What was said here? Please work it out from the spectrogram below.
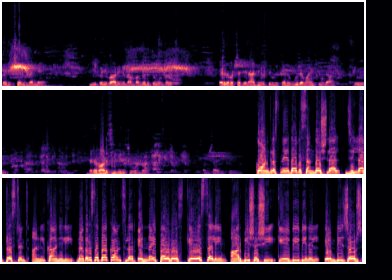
പരിച്ഛേദം തന്നെ ഈ പരിപാടിയിൽ നാം പങ്കെടുത്തുകൊണ്ട് ഇടതുപക്ഷ ജനാധിപത്യത്തിന് അനുകൂലമായിട്ടുള്ള ഒരു നിലപാട് സ്വീകരിച്ചുകൊണ്ട് സംസാരിക്കുകയും കോൺഗ്രസ് നേതാവ് സന്തോഷ് ലാൽ ജില്ലാ പ്രസിഡന്റ് അനിൽ കാഞ്ഞിലി നഗരസഭാ councillor N I Paulose K S Saleem R B Sasi K V Vinil M D George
